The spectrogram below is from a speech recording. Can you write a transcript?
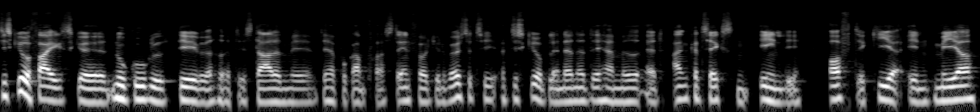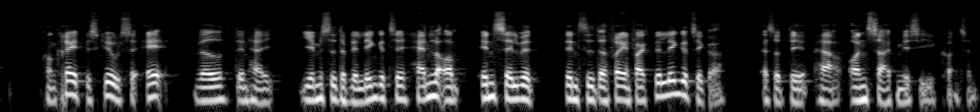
De skriver faktisk, øh, nu Google, det, hvad hedder det, startede med det her program fra Stanford University, og de skriver blandt andet det her med, at ankerteksten egentlig ofte giver en mere konkret beskrivelse af, hvad den her hjemmeside, der bliver linket til, handler om, end selve den side, der rent faktisk bliver linket til, gør. Altså det her on-site-mæssige content.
